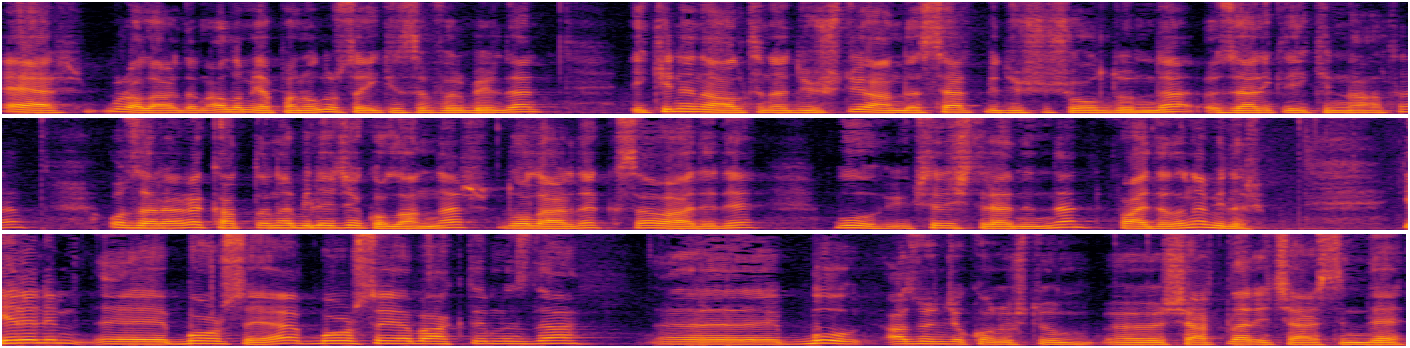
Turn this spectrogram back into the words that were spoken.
Eğer buralardan alım yapan olursa 2.01'den 2'nin altına düştüğü anda sert bir düşüş olduğunda özellikle 2'nin altına o zarara katlanabilecek olanlar dolarda kısa vadede bu yükseliş trendinden faydalanabilir. Gelelim e, borsaya. Borsaya baktığımızda e, bu az önce konuştuğum e, şartlar içerisinde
